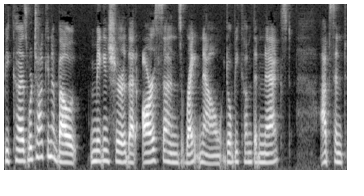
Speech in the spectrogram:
Because we're talking about making sure that our sons right now don't become the next absent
